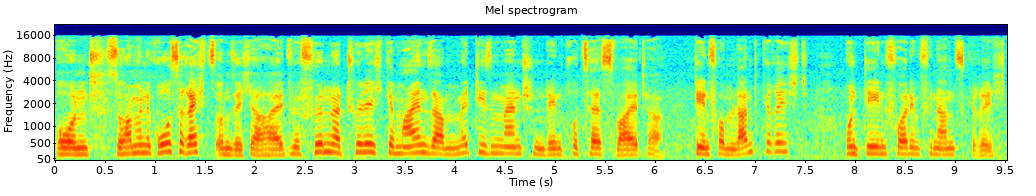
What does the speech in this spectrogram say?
Und so haben wir eine große Rechtsunsicherheit. Wir führen natürlich gemeinsam mit diesen Menschen den Prozess weiter, den vom Landgericht und den vor dem Finanzgericht.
